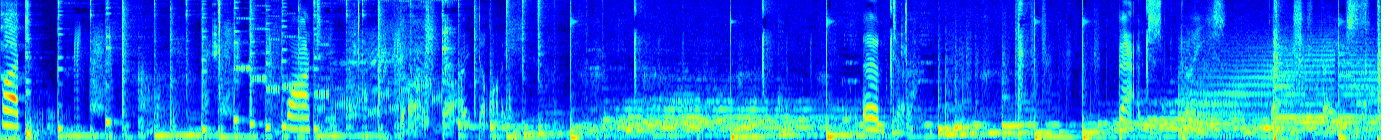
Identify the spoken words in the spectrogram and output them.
What? What? Die, die, die. Enter. Backspace. Backspace.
